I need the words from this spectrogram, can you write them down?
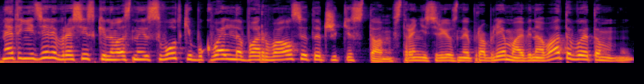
На этой неделе в российские новостные сводки буквально ворвался Таджикистан. В стране серьезные проблемы, а виноваты в этом, ну,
